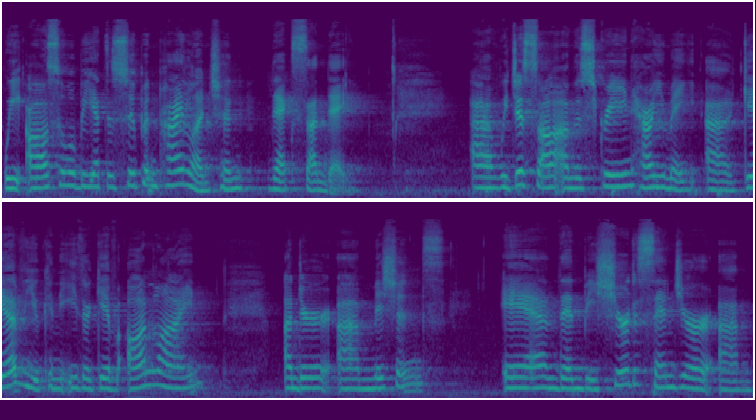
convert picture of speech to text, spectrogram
We also will be at the Soup and Pie Luncheon next Sunday. Uh, we just saw on the screen how you may uh, give. You can either give online under um, missions, and then be sure to send your um,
